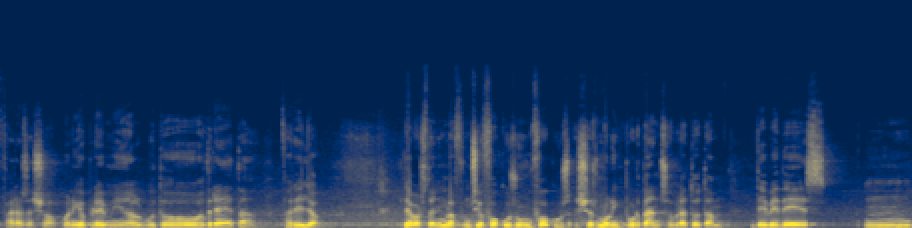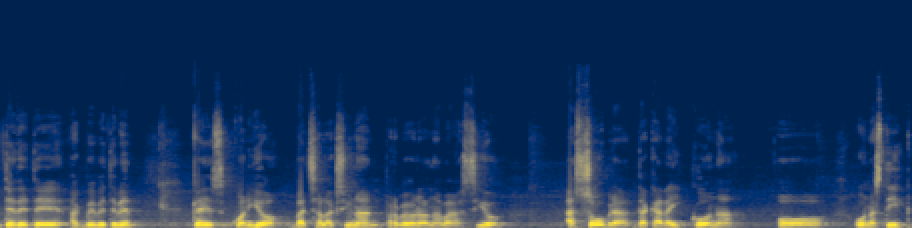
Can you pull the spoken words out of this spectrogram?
faràs això, quan jo premi el botó dreta faré allò. Llavors tenim la funció focus un focus, això és molt important, sobretot amb DVDs, TDT, HBBTV, que és quan jo vaig seleccionant per veure la navegació a sobre de cada icona o on estic,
